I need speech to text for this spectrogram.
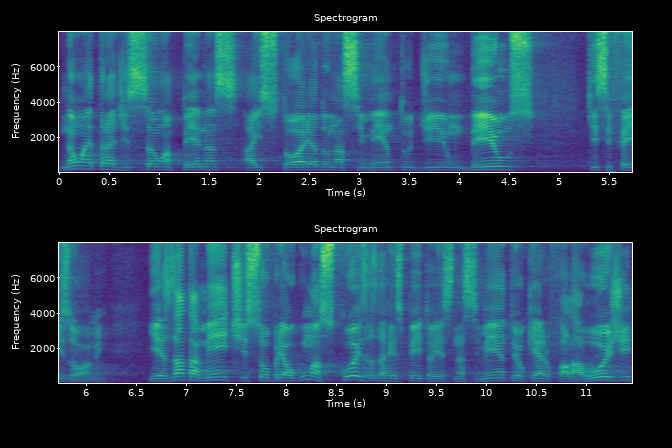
não é tradição apenas a história do nascimento de um Deus que se fez homem. E exatamente sobre algumas coisas a respeito a esse nascimento eu quero falar hoje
